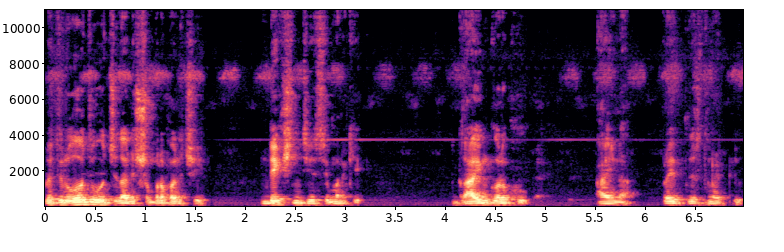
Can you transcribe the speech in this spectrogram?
ప్రతిరోజు వచ్చి దాన్ని శుభ్రపరిచి ఇంజెక్షన్ చేసి మనకి గాయం కొరకు ఆయన ప్రయత్నిస్తున్నట్లు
